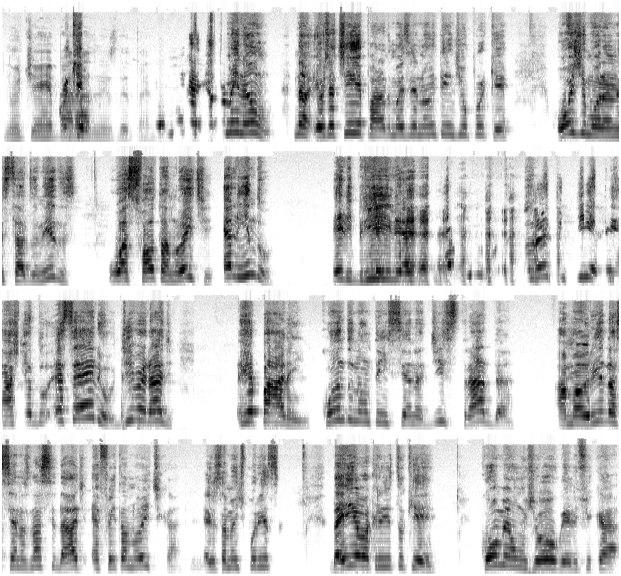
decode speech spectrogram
Não tinha reparado nesse detalhe. Eu, nunca- eu também não. Não, eu já tinha reparado, mas eu não entendi o porquê. Hoje, morando nos Estados Unidos, o asfalto à noite é lindo. Ele brilha. é lindo. Durante o dia tem rachadura. É sério, de verdade. Reparem, quando não tem cena de estrada, a maioria das cenas na cidade é feita à noite, cara. É justamente por isso. Daí eu acredito que, como é um jogo, ele fica.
